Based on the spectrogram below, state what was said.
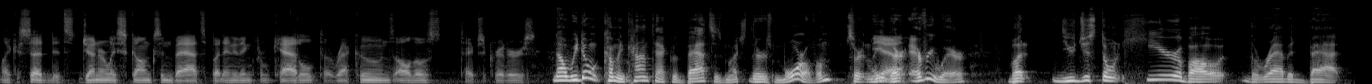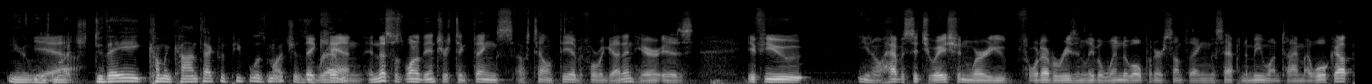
Like I said, it's generally skunks and bats, but anything from cattle to raccoons, all those types of critters. now we don't come in contact with bats as much. There's more of them, certainly. Yeah. They're everywhere, but you just don't hear about the rabid bat nearly as Yeah. much. Do they come in contact with people as much as They the can, and this was one of the interesting things I was telling Thea before we got in here is if you you know have a situation where you for whatever reason leave a window open or something. This happened to me one time. I woke up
